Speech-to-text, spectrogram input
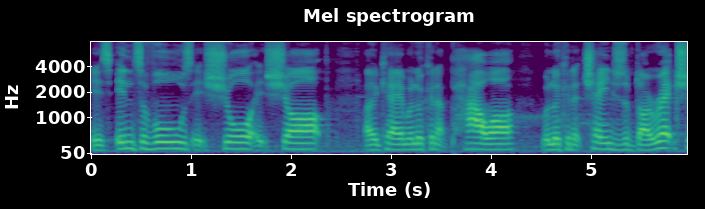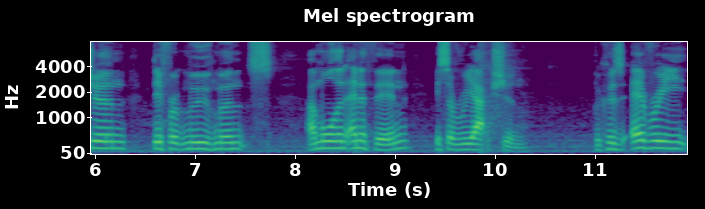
it's intervals, it's short, it's sharp, okay, and we're looking at power, we're looking at changes of direction, different movements, and more than anything, it's a reaction. Because every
